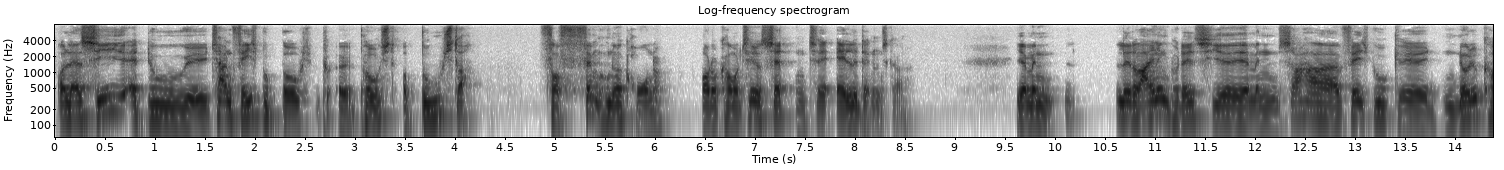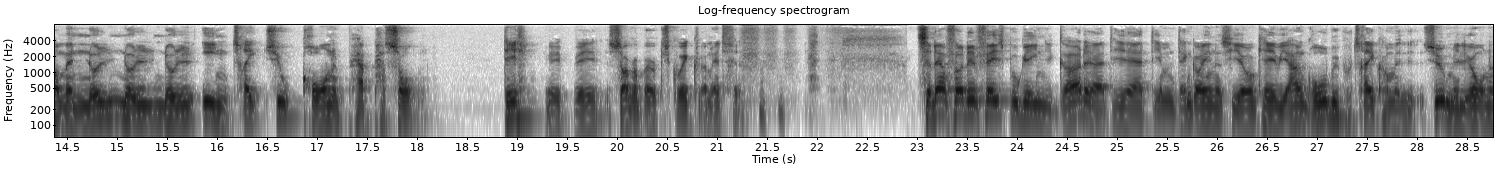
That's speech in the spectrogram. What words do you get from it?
Og lad os sige, at du øh, tager en Facebook-post øh, og booster for 500 kroner, og du kommer til at sætte den til alle danskere. Jamen, lidt regning på det siger, jamen så har Facebook øh, 0,000137 kroner per person. Det øh, vil Zuckerberg skulle ikke være med til. Så derfor det Facebook egentlig gør det, at, det er, at jamen, den går ind og siger, okay, vi har en gruppe på 3,7 millioner,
